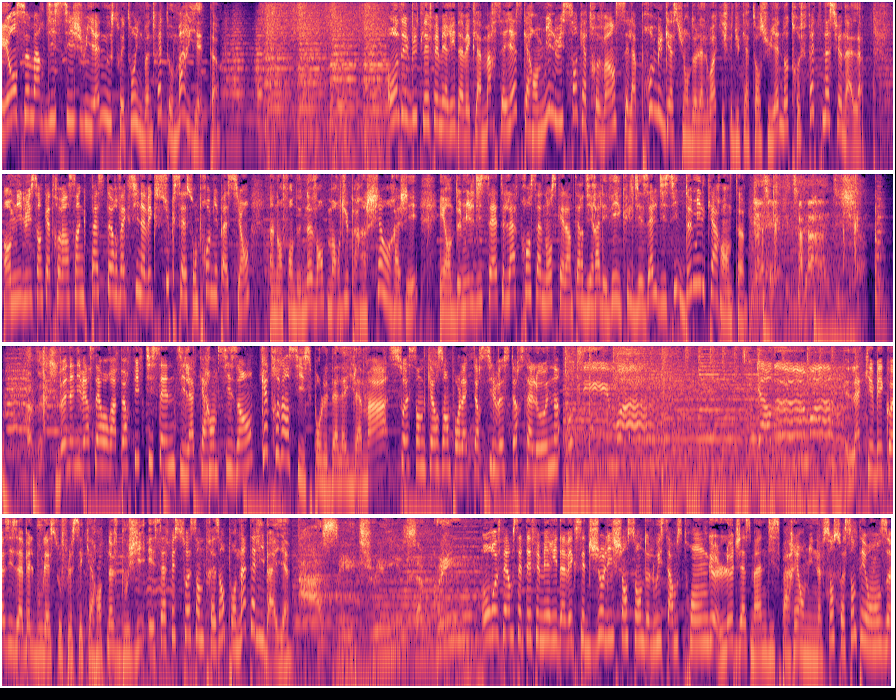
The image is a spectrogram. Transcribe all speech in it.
Et en ce mardi 6 juillet, nous souhaitons une bonne fête aux Mariettes. On débute l'éphéméride avec la Marseillaise car en 1880, c'est la promulgation de la loi qui fait du 14 juillet notre fête nationale. En 1885, Pasteur vaccine avec succès son premier patient, un enfant de 9 ans mordu par un chien enragé. Et en 2017, la France annonce qu'elle interdira les véhicules diesel d'ici 2040. Bon anniversaire au rappeur 50 Cent, il a 46 ans, 86 pour le Dalai Lama, 75 ans pour l'acteur Sylvester Stallone. La québécoise Isabelle Boulet souffle ses 49 bougies et ça fait 73 ans pour Nathalie Baye. On referme cette éphéméride avec cette jolie chanson de Louis Armstrong. Le jazzman disparaît en 1971.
